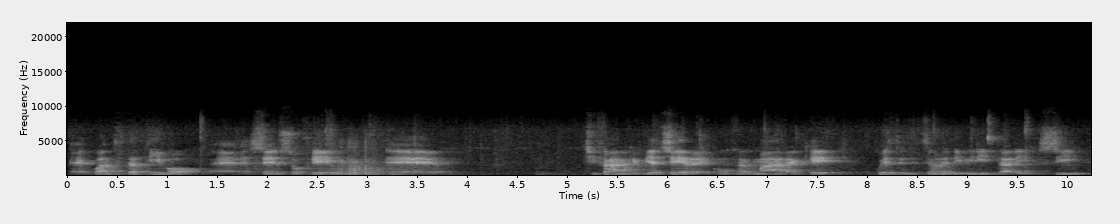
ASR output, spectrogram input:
Eh, quantitativo eh, nel senso che eh, ci fa anche piacere confermare che questa edizione di Vinitali si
